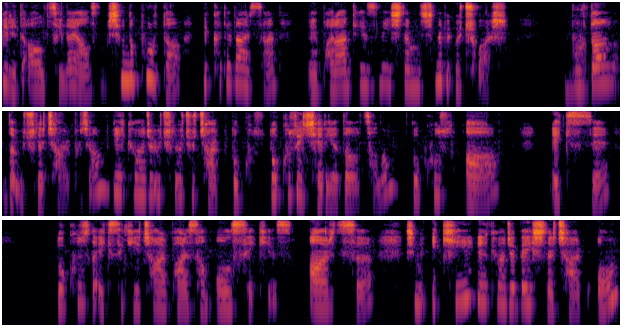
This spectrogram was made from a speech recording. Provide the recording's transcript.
biri de 6 ile yazdım. Şimdi burada dikkat edersen e, parantezli işlemin içinde bir 3 var. Burada da 3 ile çarpacağım. İlk önce 3 ile 3'ü çarp 9. 9'u içeriye dağıtalım. 9a eksi 9 ile eksi 2'yi çarparsam 18 artı şimdi 2'yi ilk önce 5 ile çarp 10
